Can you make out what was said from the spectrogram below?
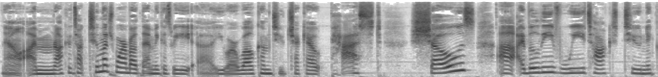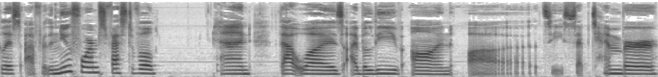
Now, I'm not going to talk too much more about them because we, uh, you are welcome to check out past shows. Uh, I believe we talked to Nicholas uh, for the New Forms Festival and that was, I believe, on uh, let's see, September.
